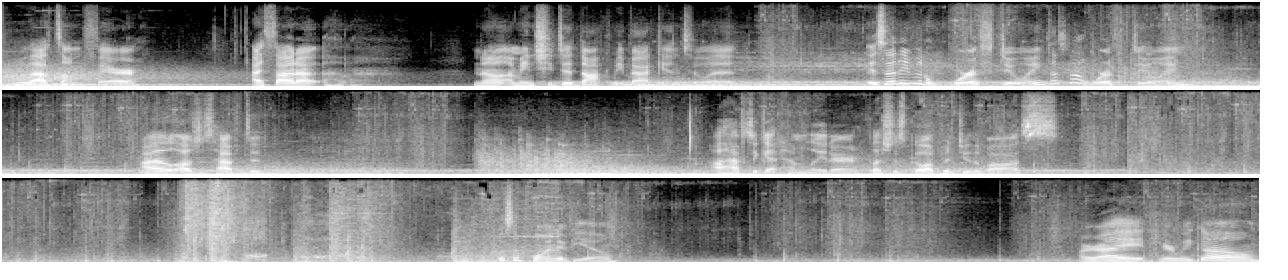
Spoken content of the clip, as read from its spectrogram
well, that's unfair. I thought I... No, I mean, she did knock me back into it. Is that even worth doing? That's not worth doing. I'll, I'll just have to... I'll have to get him later. Let's just go up and do the boss. What's the point of you? Alright, here we go.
